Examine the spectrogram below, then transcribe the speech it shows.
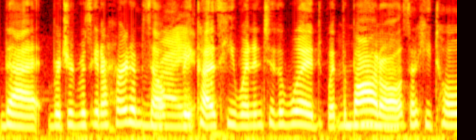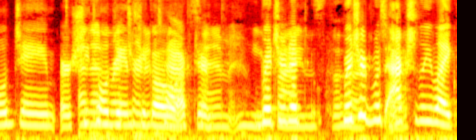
that Richard was going to hurt himself Right. because he went into the woods with the Mhm. bottle. So he told James, or she told James Richard to go after him, Richard. the Richard was too. actually like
